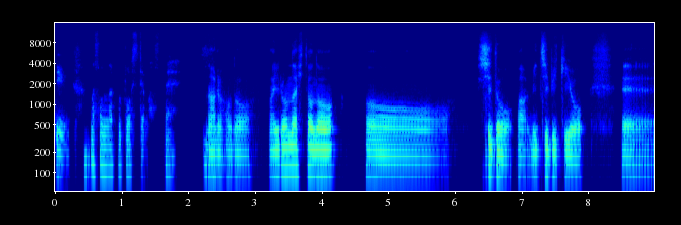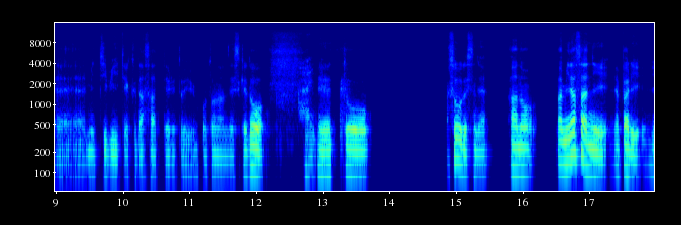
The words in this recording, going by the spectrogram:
ていう、まあそんなことをしてますね。なるほど。まあ、いろんな人の指導、まあ、導きを、えー導いてくださっているということなんですけど、はい。えーっと、そうですね。あの、まあ、皆さんにやっぱりえ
